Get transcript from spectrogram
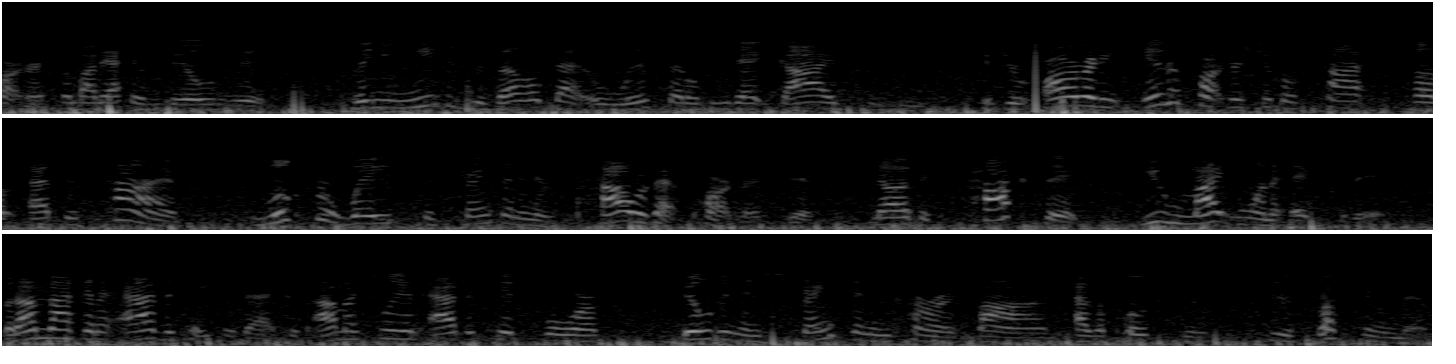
partner, somebody I can build with. Then you need to develop that list that'll be that guide you're already in a partnership of time uh, at this time, look for ways to strengthen and empower that partnership. Now, if it's toxic, you might want to exit it, but I'm not going to advocate for that because I'm actually an advocate for building and strengthening current bonds as opposed to, to disrupting them.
